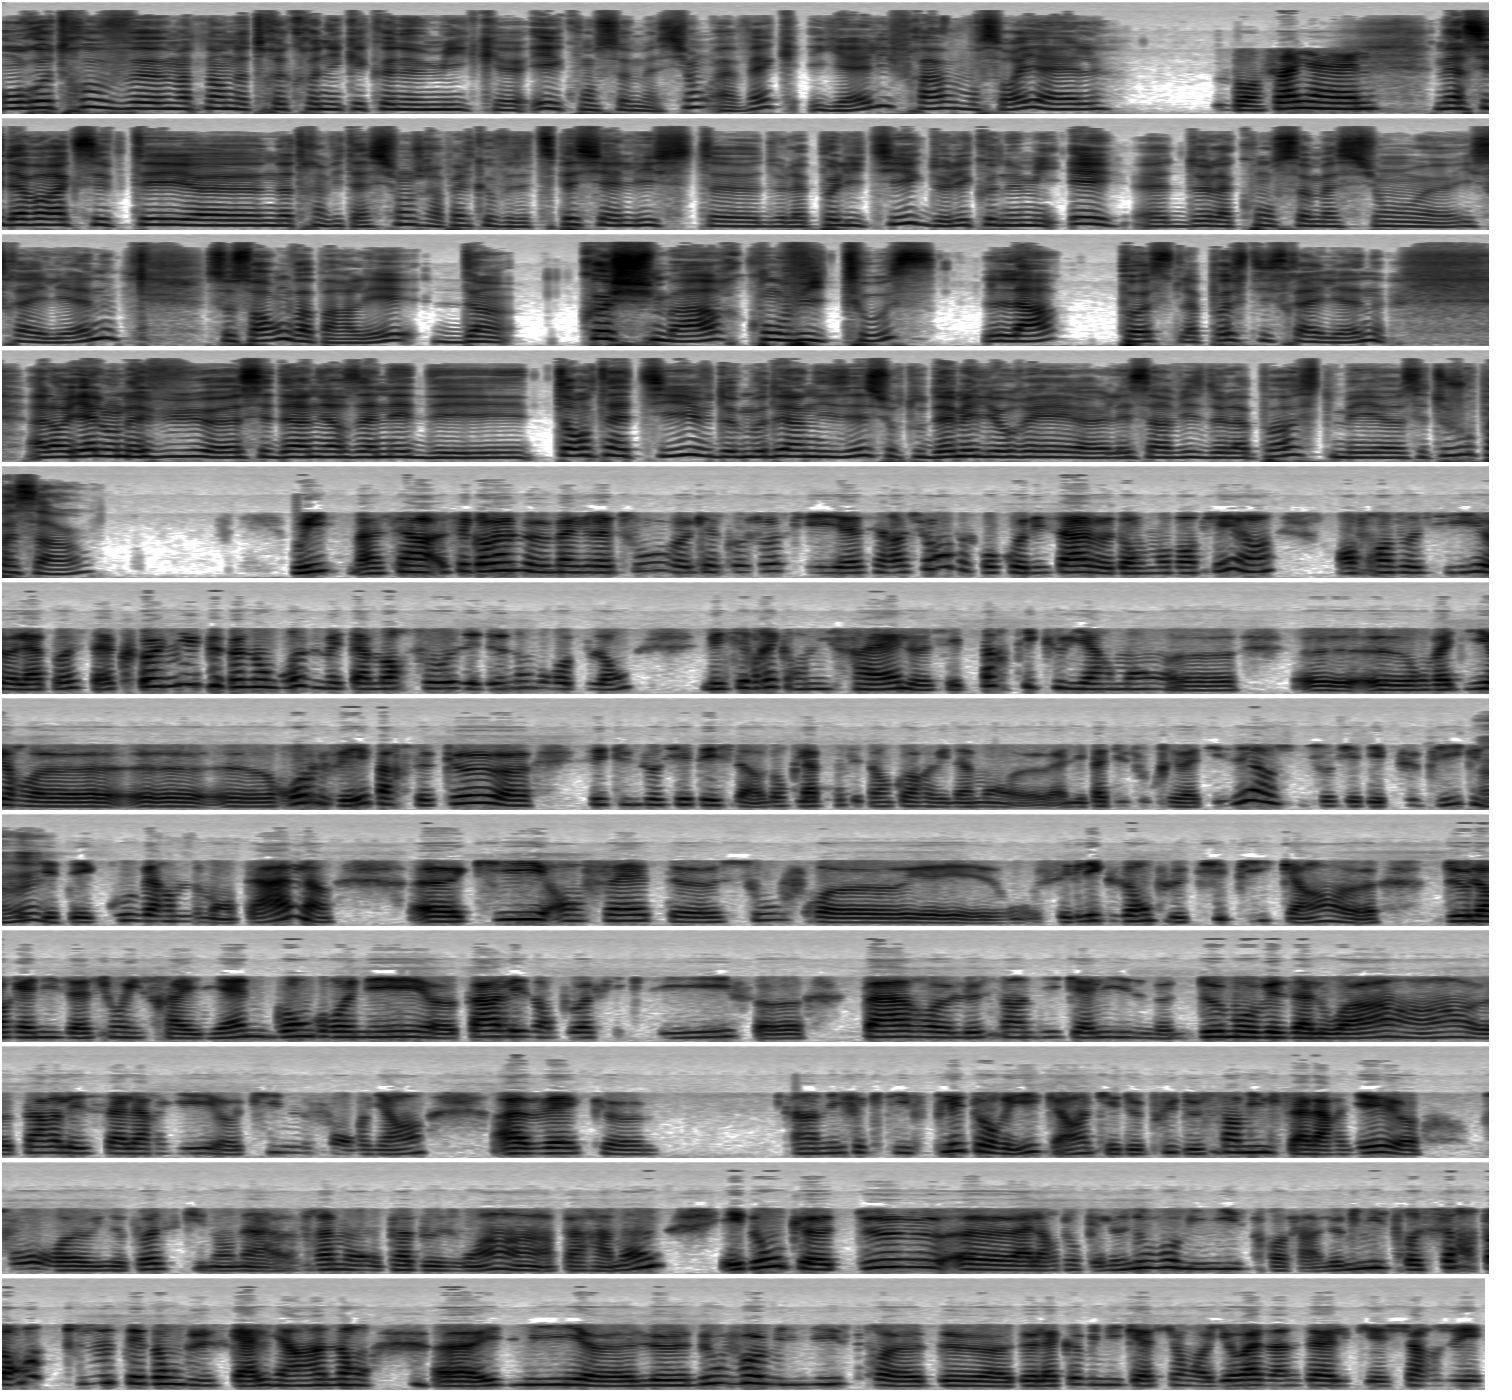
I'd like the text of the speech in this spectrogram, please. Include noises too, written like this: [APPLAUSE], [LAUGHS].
On retrouve euh, maintenant notre chronique économique et consommation avec Yael Ifra. Bonsoir Yael. Bonsoir Yael. Merci d'avoir accepté euh, notre invitation. Je rappelle que vous êtes spécialiste euh, de la politique, de l'économie et de la consommation israélienne. Ce soir, on va parler d'un cauchemar qu'on vit tous, la la poste israélienne. Alors Yael, on a vu ces dernières années des tentatives de moderniser, surtout d'améliorer les services de la poste, mais c'est toujours pas ça. Hein. Oui, bah c'est quand même euh, malgré tout euh, quelque chose qui est assez rassurant parce qu'on connaît ça euh, dans le monde entier. Hein. En France aussi, la Poste a [LAUGHS] connu de nombreuses métamorphoses et de nombreux plans. Mais c'est vrai qu'en Israël, c'est particulièrement, on va dire, relevé parce que c'est une société. Donc la Poste est encore évidemment, elle n'est pas du tout privatisée. Hein. c'est une société publique, une ah société gouvernementale qui en fait souffre. c'est l'exemple typique hein, de l'organisation israélienne, gangrenée euh, par les emplois fictifs, euh, par euh, le syndicalisme de mauvais aloi, hein, par les salariés qui ne font rien, avec un effectif pléthorique hein, qui est de plus de 5000 salariés pour une poste qui n'en a vraiment pas besoin hein, apparemment. Et donc de, euh, alors donc le nouveau ministre, enfin le ministre sortant, qui était donc jusqu'à il y a un an et demi le nouveau ministre de, de la communication, Yoaz Andel, qui est chargé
